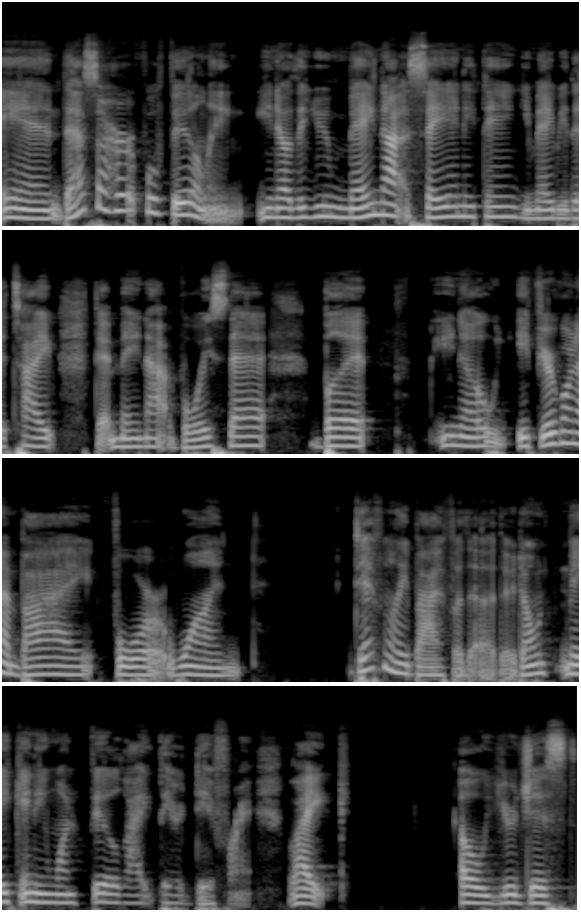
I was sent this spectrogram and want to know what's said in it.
and that's a hurtful feeling, you know, that you may not say anything. You may be the type that may not voice that. But, you know, if you're going to buy for one, definitely buy for the other. Don't make anyone feel like they're different. Like, oh, you're just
